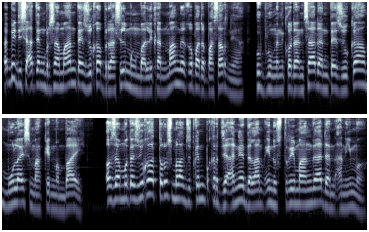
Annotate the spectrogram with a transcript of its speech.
Tapi di saat yang bersamaan Tezuka berhasil mengembalikan manga kepada pasarnya, hubungan Kodansha dan Tezuka mulai semakin membaik. Osamu Tezuka terus melanjutkan pekerjaannya dalam industri manga dan anime.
